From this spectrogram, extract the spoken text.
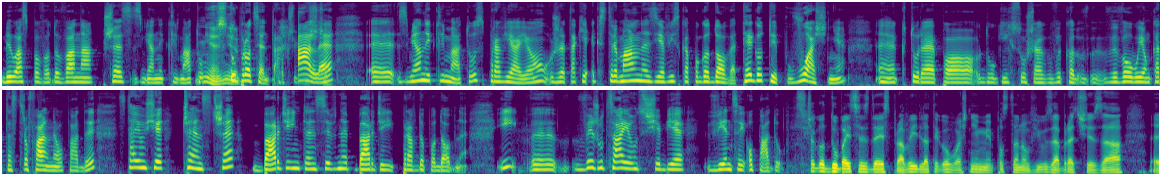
była spowodowana przez zmiany klimatu Nie, w nie, 100%. oczywiście. Ale e, zmiany klimatu sprawiają, że takie ekstremalne zjawiska pogodowe tego typu właśnie, e, które po długich suszach wyko- wywołują katastrofalne opady, stają się częstsze, bardziej intensywne, bardziej prawdopodobne i e, wyrzucają z siebie więcej opadu. Z czego Dubaj sobie zdaje sprawę i dlatego właśnie mnie postanowił postanowił zabrać się za e,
